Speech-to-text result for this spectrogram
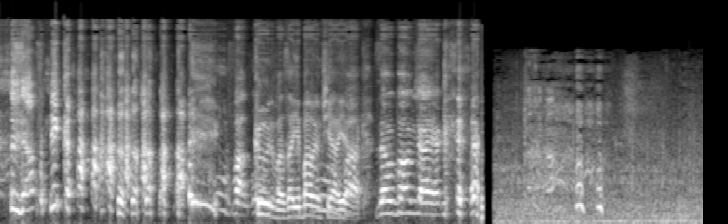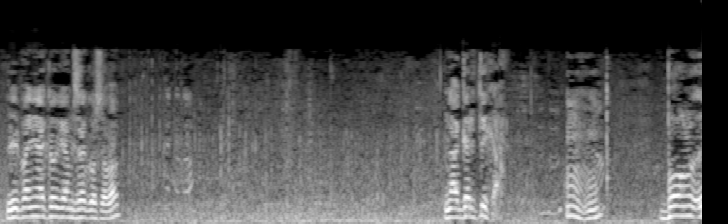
Z Afryka! Kurwa, kurwa, Kurwa, zajebałem się, a jak? Zajebałem się, a jak? Wie pani na kogo ja bym zagłosował? Na Gertycha. Mhm. Bo on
